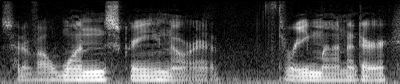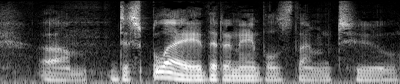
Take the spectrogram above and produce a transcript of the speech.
sort of a one screen or a three monitor um, display that enables them to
